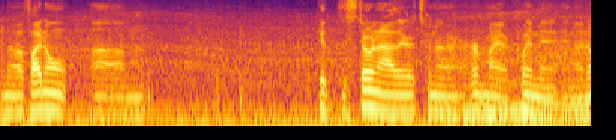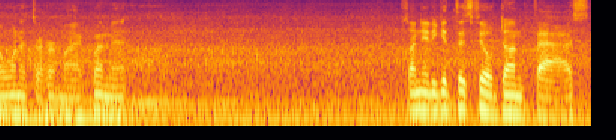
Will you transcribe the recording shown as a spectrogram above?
you know, if I don't um, get the stone out of there, it's gonna hurt my equipment, and I don't want it to hurt my equipment. So I need to get this field done fast.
